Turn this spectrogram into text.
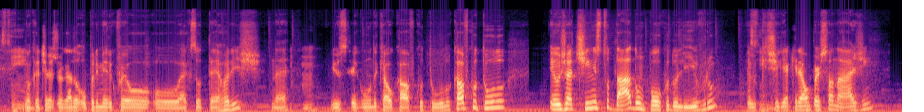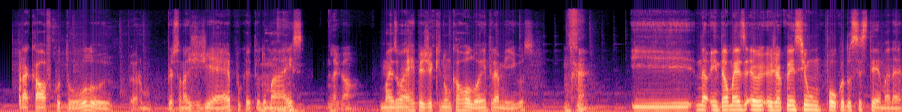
Sim. Nunca tinha jogado o primeiro que foi o, o Exoterrorist, né? Uhum. E o segundo que é o Call of Cthulhu. Call of Cthulhu, eu já tinha estudado um pouco do livro. Eu Sim. cheguei a criar um personagem para Call of Cthulhu. Era um personagem de época e tudo uhum. mais. Legal. Mas um RPG que nunca rolou entre amigos. e. Não, então, mas eu, eu já conheci um pouco do sistema, né?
